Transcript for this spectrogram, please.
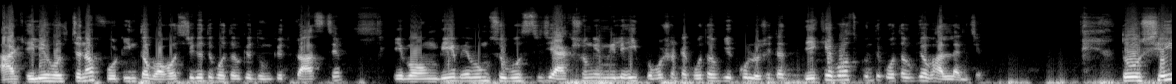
আর ডিলে হচ্ছে না ফোরটিন্থ অফ অগস্টে কিন্তু কোথাও গিয়ে ধূমকেতুটা আসছে। এবং দেব এবং শুভশ্রী যে একসঙ্গে মিলে এই প্রমোশনটা কোথাও গিয়ে করল, সেটা দেখে বস কিন্তু কোথাও গিয়ে ভালো লাগছে। তো সেই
